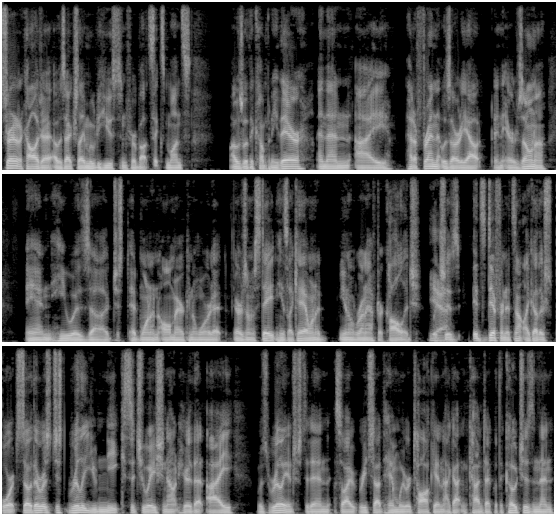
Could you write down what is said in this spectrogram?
straight out of college. I, I was actually, I moved to Houston for about six months. I was with a company there. And then I had a friend that was already out in Arizona and he was uh, just had won an All American award at Arizona State. And he's like, Hey, I want to, you know, run after college, which is it's different. It's not like other sports. So there was just really unique situation out here that I was really interested in. So I reached out to him. We were talking. I got in contact with the coaches, and then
